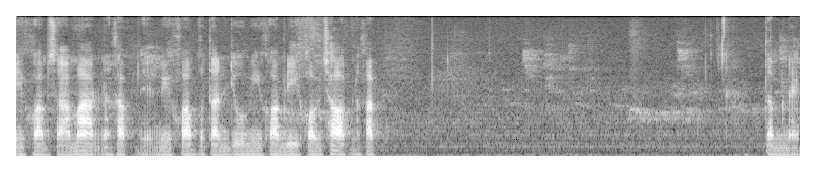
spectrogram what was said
มีความสามารถนะครับมีความกตัญญูมีความดีความชอบนะครับ ตำแหน่ง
